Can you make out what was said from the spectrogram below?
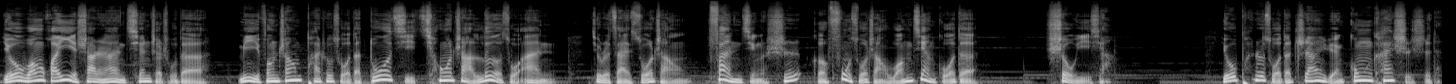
由王怀义杀人案牵扯出的蜜蜂庄派出所的多起敲诈勒索案，就是在所长范景诗和副所长王建国的授意下，由派出所的治安员公开实施的。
